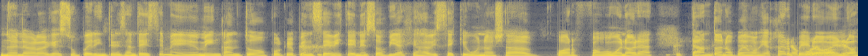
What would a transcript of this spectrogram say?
No, la verdad que es súper interesante. Ese me, me encantó porque pensé, viste, en esos viajes a veces que uno ya, por favor, bueno, ahora tanto no podemos viajar, pero en Los,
